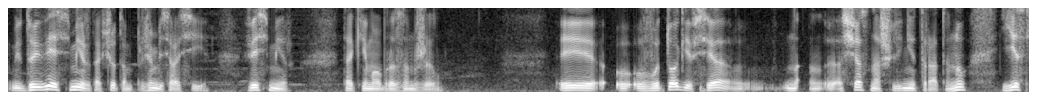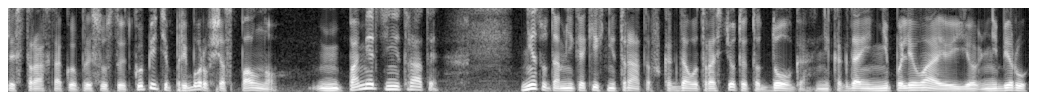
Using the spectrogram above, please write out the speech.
Да и весь мир, так что там, причем здесь Россия? Весь мир таким образом жил. И в итоге все сейчас нашли нитраты. Ну, если страх такой присутствует, купите приборов сейчас полно. Померьте нитраты. Нету там никаких нитратов. Когда вот растет это долго, никогда я не поливаю ее, не беру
